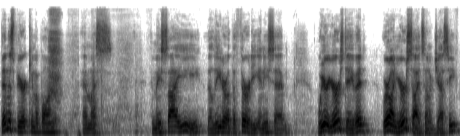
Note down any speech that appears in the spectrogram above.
Then the Spirit came upon Amasai, the leader of the thirty, and he said, We are yours, David. We're on your side, son of Jesse.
